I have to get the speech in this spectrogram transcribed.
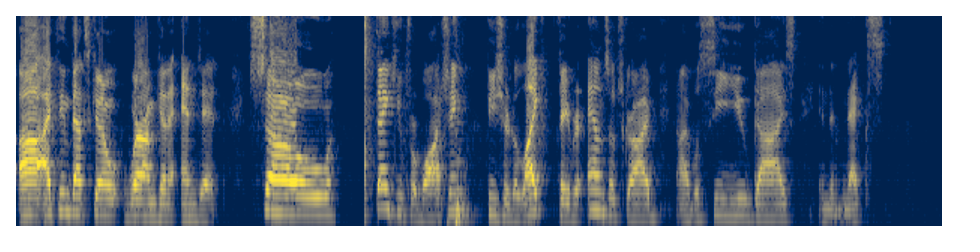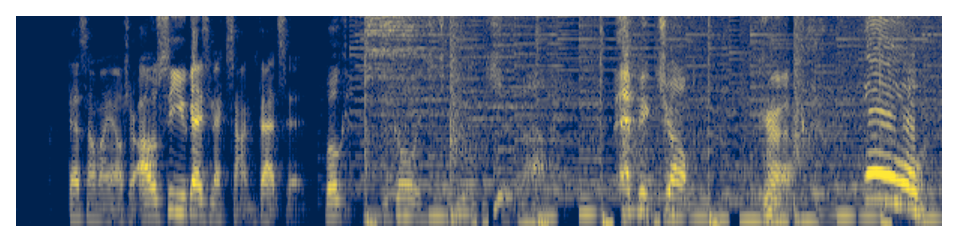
Uh, I think that's gonna where I'm gonna end it. So thank you for watching. Be sure to like, favorite, and subscribe. And I will see you guys in the next That's not my outro. I will see you guys next time. That's it. Welcome. The goal is to survive. Epic jump. oh!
